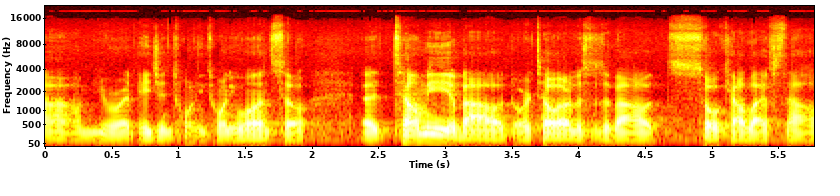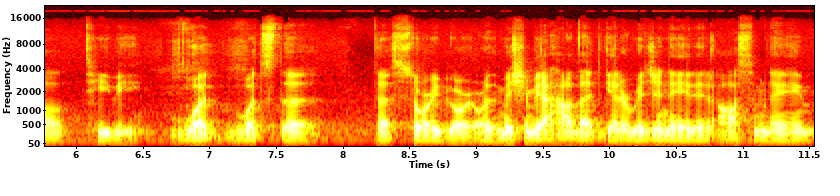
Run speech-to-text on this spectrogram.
Um, you were at Agent 2021. So uh, tell me about, or tell our listeners about SoCal Lifestyle TV. What What's the, the story or, or the mission behind how that get originated? Awesome name.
